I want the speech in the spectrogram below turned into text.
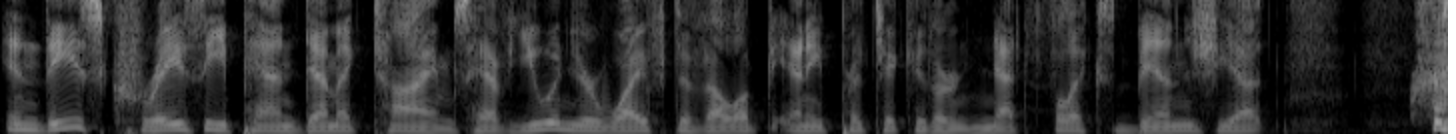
In these crazy pandemic times, have you and your wife developed any particular Netflix binge yet?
